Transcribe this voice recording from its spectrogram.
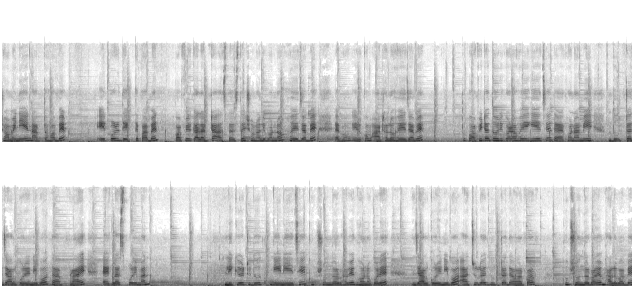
সময় নিয়ে নাড়তে হবে। এরপর দেখতে পাবেন কফির কালারটা আস্তে আস্তে সোনালি বর্ণ হয়ে যাবে এবং এরকম আঠালো হয়ে যাবে। তো কফিটা তৈরি করা হয়ে গিয়েছে। তো এখন আমি দুধটা জাল করে নিব। তা প্রায় এক গ্লাস পরিমাণ লিকুইড দুধ নিয়ে নিয়েছি। খুব সুন্দরভাবে ঘন করে জাল করে নিব। আর চুলায় দুধটা দেওয়ার পর খুব সুন্দরভাবে ভালোভাবে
